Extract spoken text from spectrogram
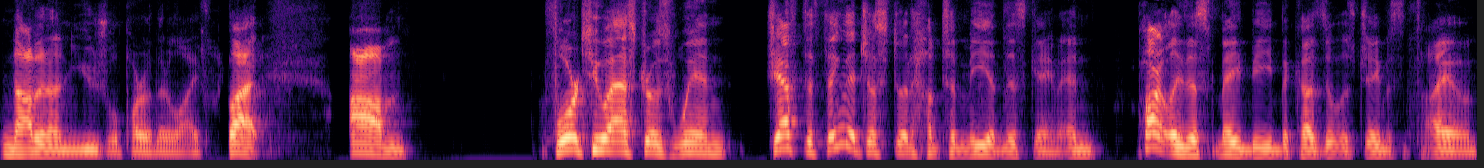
not an unusual part of their life. But um 4-2 Astros win. Jeff, the thing that just stood out to me in this game, and partly this may be because it was Jameson Taillon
